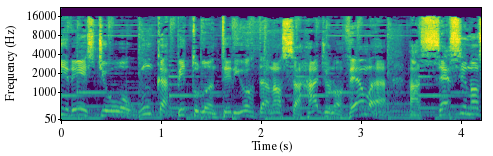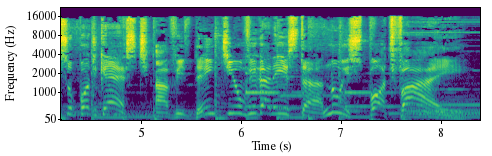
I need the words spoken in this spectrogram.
Ouvir este ou algum capítulo anterior da nossa radionovela? Acesse nosso podcast, A Vidente e o Vigarista, no Spotify.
